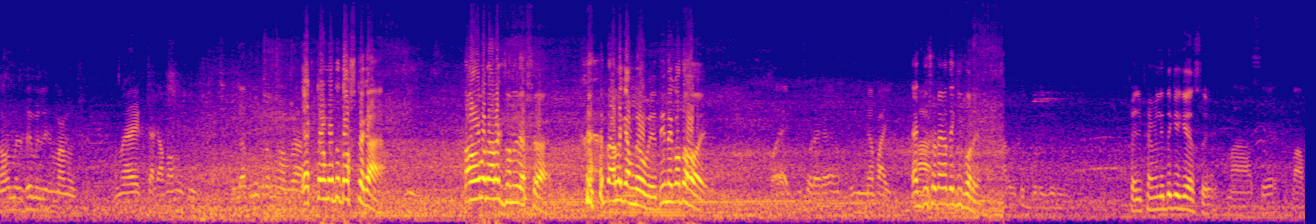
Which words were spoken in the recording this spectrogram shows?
নর্মাল ফ্যামিলির মানুষ আমরা এক টাকা পাবো একটার মধ্যে দশ টাকা। তাও আবার আরেকজনের ব্যবসা। তাহলে কেমনে হবে? দিনে কত হয়? এক দুশো টাকাতে কি করেন আর ওষুধ বড়ির ফ্যামিলিতে কে কে আছে? মা আছে বাপ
